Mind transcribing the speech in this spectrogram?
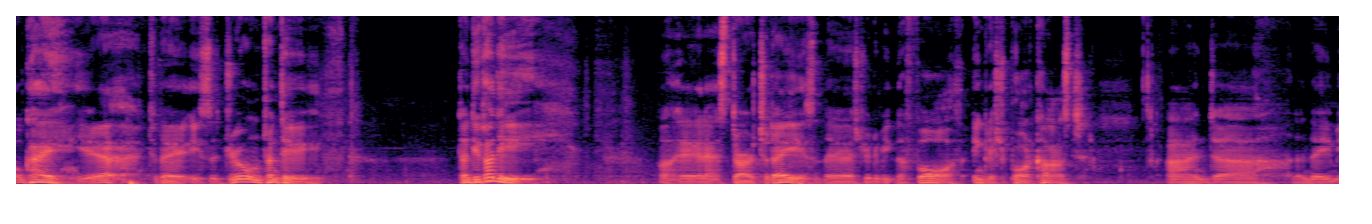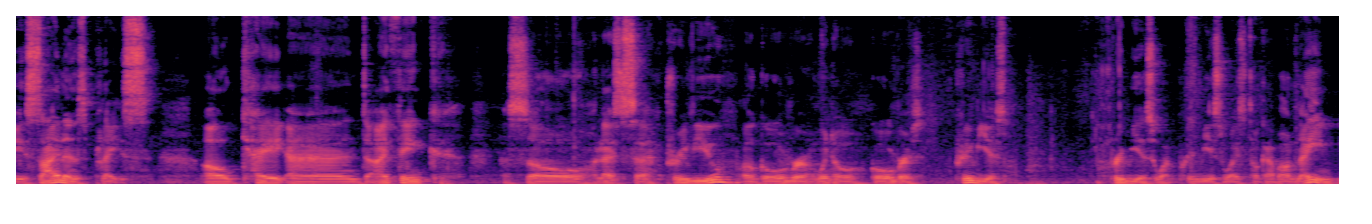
Okay, yeah, today is June 20th, 2020. Okay, let's start today. There should be the fourth English podcast, and uh, the name is Silence Please. Okay, and I think so. Let's uh, preview or go over. Winter go over previous, previous one. Previous one is talk about name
